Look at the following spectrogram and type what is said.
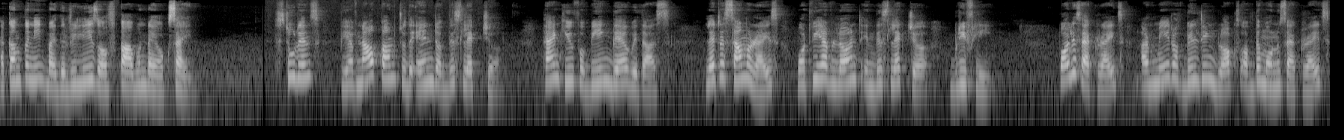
accompanied by the release of carbon dioxide. Students, we have now come to the end of this lecture. Thank you for being there with us. Let us summarize what we have learnt in this lecture briefly. Polysaccharides are made of building blocks of the monosaccharides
